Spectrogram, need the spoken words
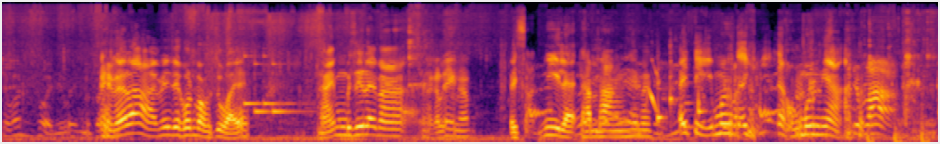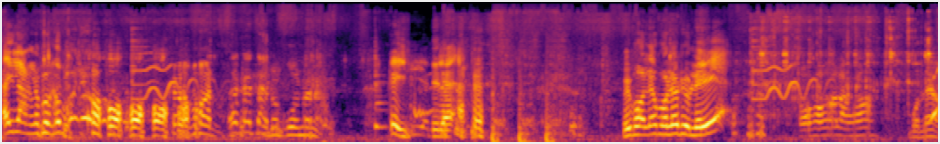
แต่ว่าสวยดีเว้ยมันเห็นไหมล่ะมีแต่คนบอกสวย ไหนมึงไปซื้ออะไรมาหากระเร่งครับไอสัตว์นี่แหละทำพังใช่ไหมไอตีมึงไอเหี้ยแต่ของมึงเนี่ยเก็บล่า ไอหลังแล้วมึงก็บอกโอ้โหคาร์บอนแล้วก็ตัดตรงโคนมันอะไอเหี้ยนี่แหละเฮ้ยพอแล้วพอแล้วเดี๋ยวเละพอพอพอหลังพอหมดแล้ว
